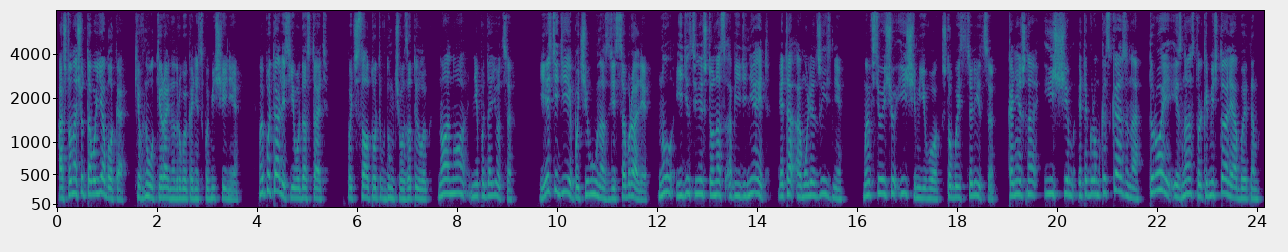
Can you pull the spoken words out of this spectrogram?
«А что насчет того яблока?» — кивнул Кирай на другой конец помещения. «Мы пытались его достать», — почесал тот вдумчиво затылок, «но оно не подается». «Есть идея, почему нас здесь собрали? Ну, единственное, что нас объединяет, это амулет жизни. Мы все еще ищем его, чтобы исцелиться. Конечно, ищем, это громко сказано. Трое из нас только мечтали об этом.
